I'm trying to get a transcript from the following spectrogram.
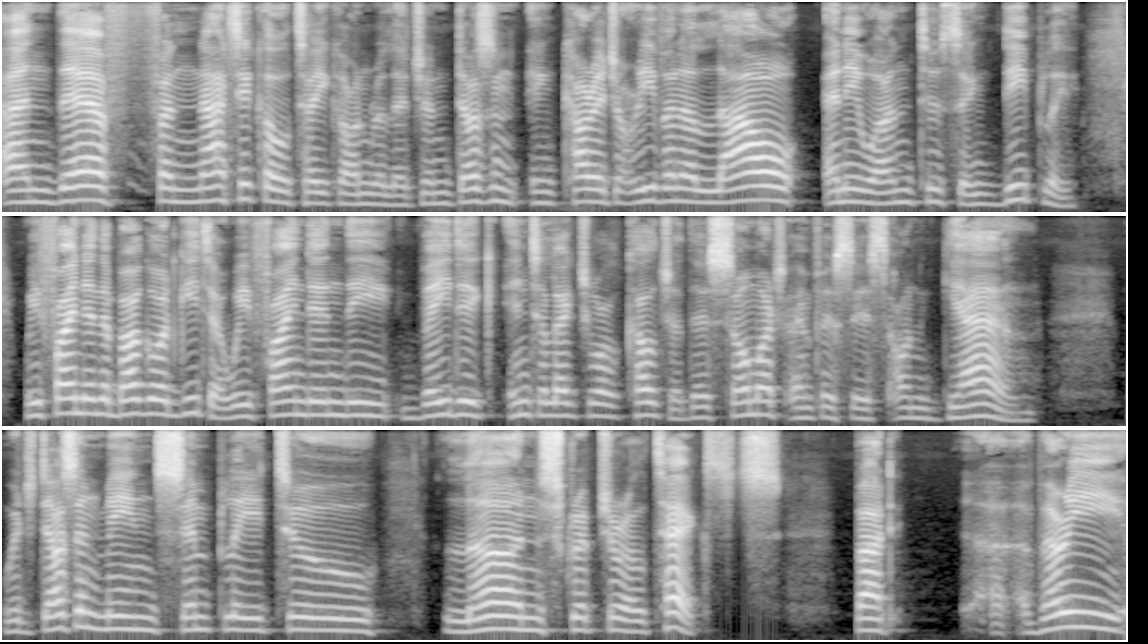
and their fanatical take on religion doesn't encourage or even allow anyone to think deeply. We find in the Bhagavad Gita, we find in the Vedic intellectual culture, there's so much emphasis on gyan, which doesn't mean simply to learn scriptural texts, but a very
